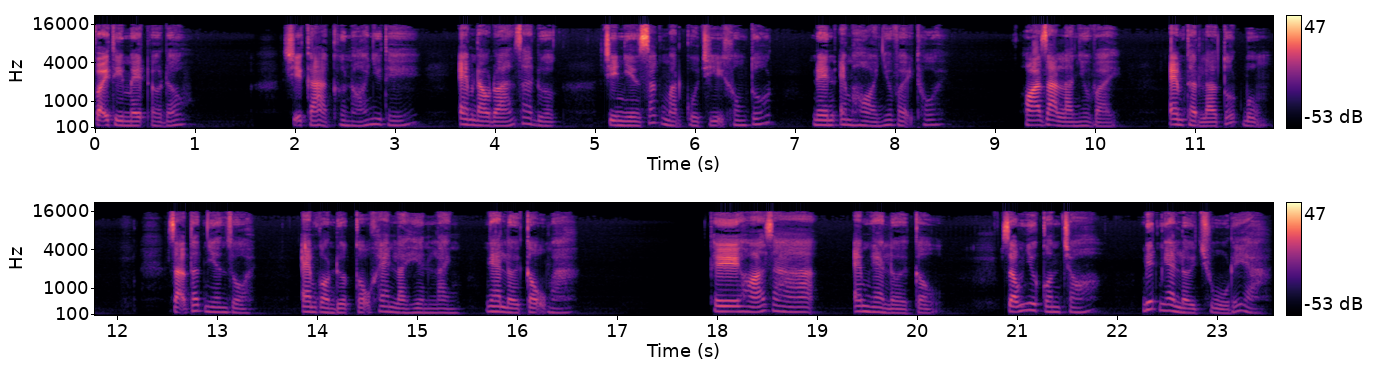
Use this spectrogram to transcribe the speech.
vậy thì mệt ở đâu? Chị cả cứ nói như thế, em nào đoán ra được. Chỉ nhìn sắc mặt của chị không tốt, nên em hỏi như vậy thôi. Hóa ra là như vậy, em thật là tốt bụng. Dạ tất nhiên rồi, em còn được cậu khen là hiền lành, nghe lời cậu mà. Thì hóa ra em nghe lời cậu, giống như con chó, biết nghe lời chủ đấy à?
